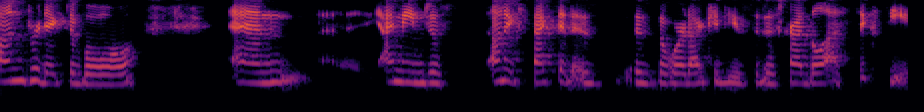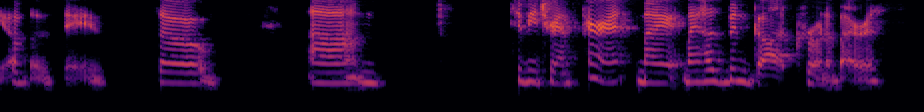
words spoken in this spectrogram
unpredictable, and I mean, just unexpected is is the word I could use to describe the last sixty of those days. So, um, to be transparent, my my husband got coronavirus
